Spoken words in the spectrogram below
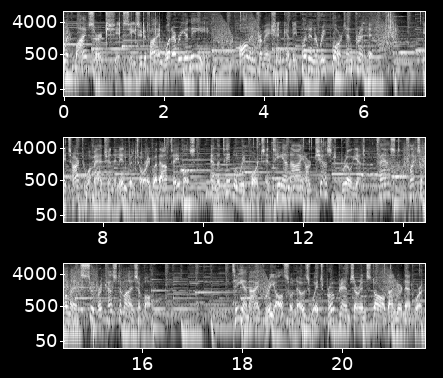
With Live Search, it's easy to find whatever you need. All information can be put in a report and printed. It's hard to imagine an inventory without tables, and the table reports in TNI are just brilliant, fast, flexible, and super customizable. TNI 3 also knows which programs are installed on your network,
